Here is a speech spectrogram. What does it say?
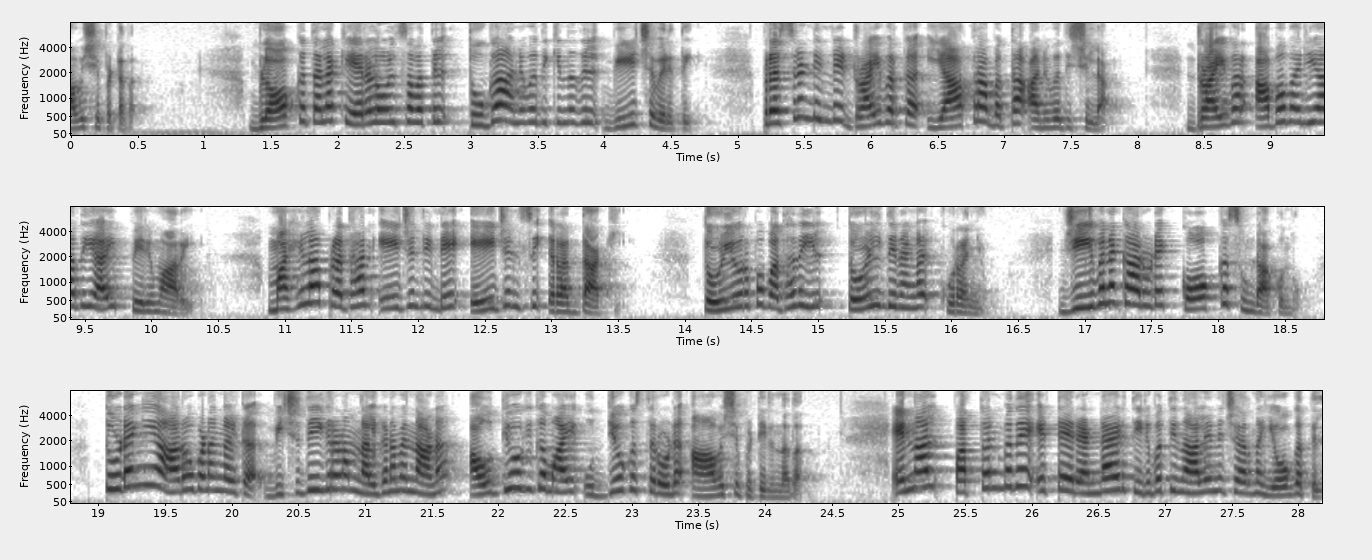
ആവശ്യപ്പെട്ടത്. ബ്ലോക്ക് തല കേരളോത്സവത്തിൽ തുക അനുവദിക്കുന്നതിൽ വീഴ്ച വരുത്തി. പ്രസിഡന്റിന്റെ ഡ്രൈവർക്ക് യാത്രാബത്ത അനുവദിച്ചില്ല. ഡ്രൈവർ അപമര്യാദയായി പെരുമാറി. മഹിളാ പ്രധാൻ ഏജന്റിന്റെ ഏജൻസി റദ്ദാക്കി. തൊഴിലുറപ്പ് പദ്ധതിയിൽ തൊഴിൽ ദിനങ്ങൾ കുറഞ്ഞു. ജീവനക്കാരുടെ കോക്കസ് ഉണ്ടാക്കുന്നു. തുടങ്ങിയ ആരോപണങ്ങൾക്ക് വിശദീകരണം നൽകണമെന്നാണ് ഔദ്യോഗികമായി ഉദ്യോഗസ്ഥരോട് ആവശ്യപ്പെട്ടിരുന്നത്. എന്നാൽ പത്തൊൻപത് എട്ട് രണ്ടായിരത്തി ഇരുപത്തിനാലിന് ചേർന്ന യോഗത്തിൽ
